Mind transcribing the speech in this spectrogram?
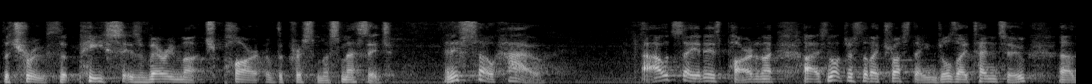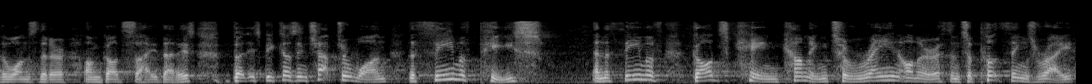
the truth, that peace is very much part of the Christmas message? And if so, how? I would say it is part, and I, uh, it's not just that I trust angels, I tend to, uh, the ones that are on God's side, that is, but it's because in chapter 1, the theme of peace and the theme of God's king coming to reign on earth and to put things right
